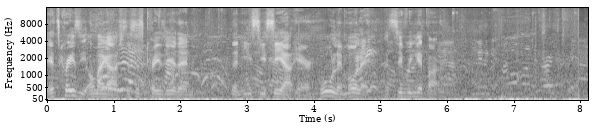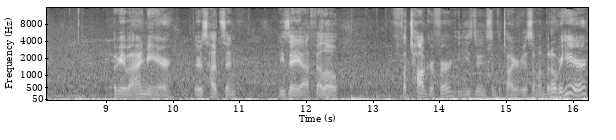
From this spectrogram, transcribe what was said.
it's crazy. Oh my gosh, this is crazier than than ECC out here. Holy moly! Let's see if we can get far. Okay, behind me here, there's Hudson. He's a uh, fellow photographer, and he's doing some photography of someone. But over here,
